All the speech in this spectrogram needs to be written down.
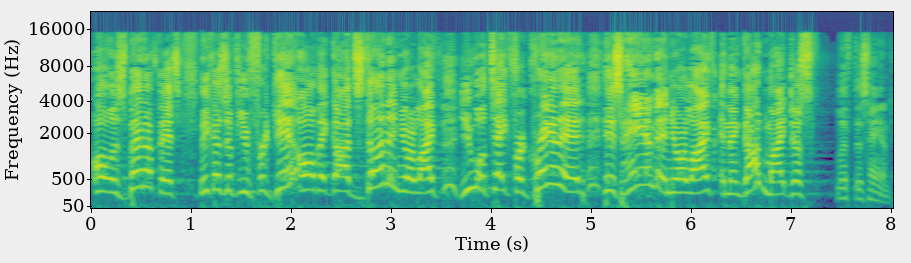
all his benefits. Because if you forget all that God's done in your life, you will take for granted his hand in your life and then God might just lift his hand.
